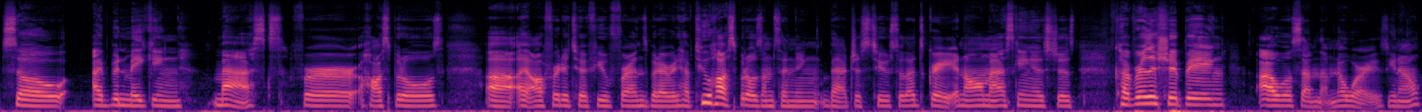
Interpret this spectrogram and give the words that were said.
So I've been making masks for hospitals. Uh, I offered it to a few friends, but I already have two hospitals I'm sending batches to, so that's great. And all I'm asking is just cover the shipping I will send them. No worries, you know?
